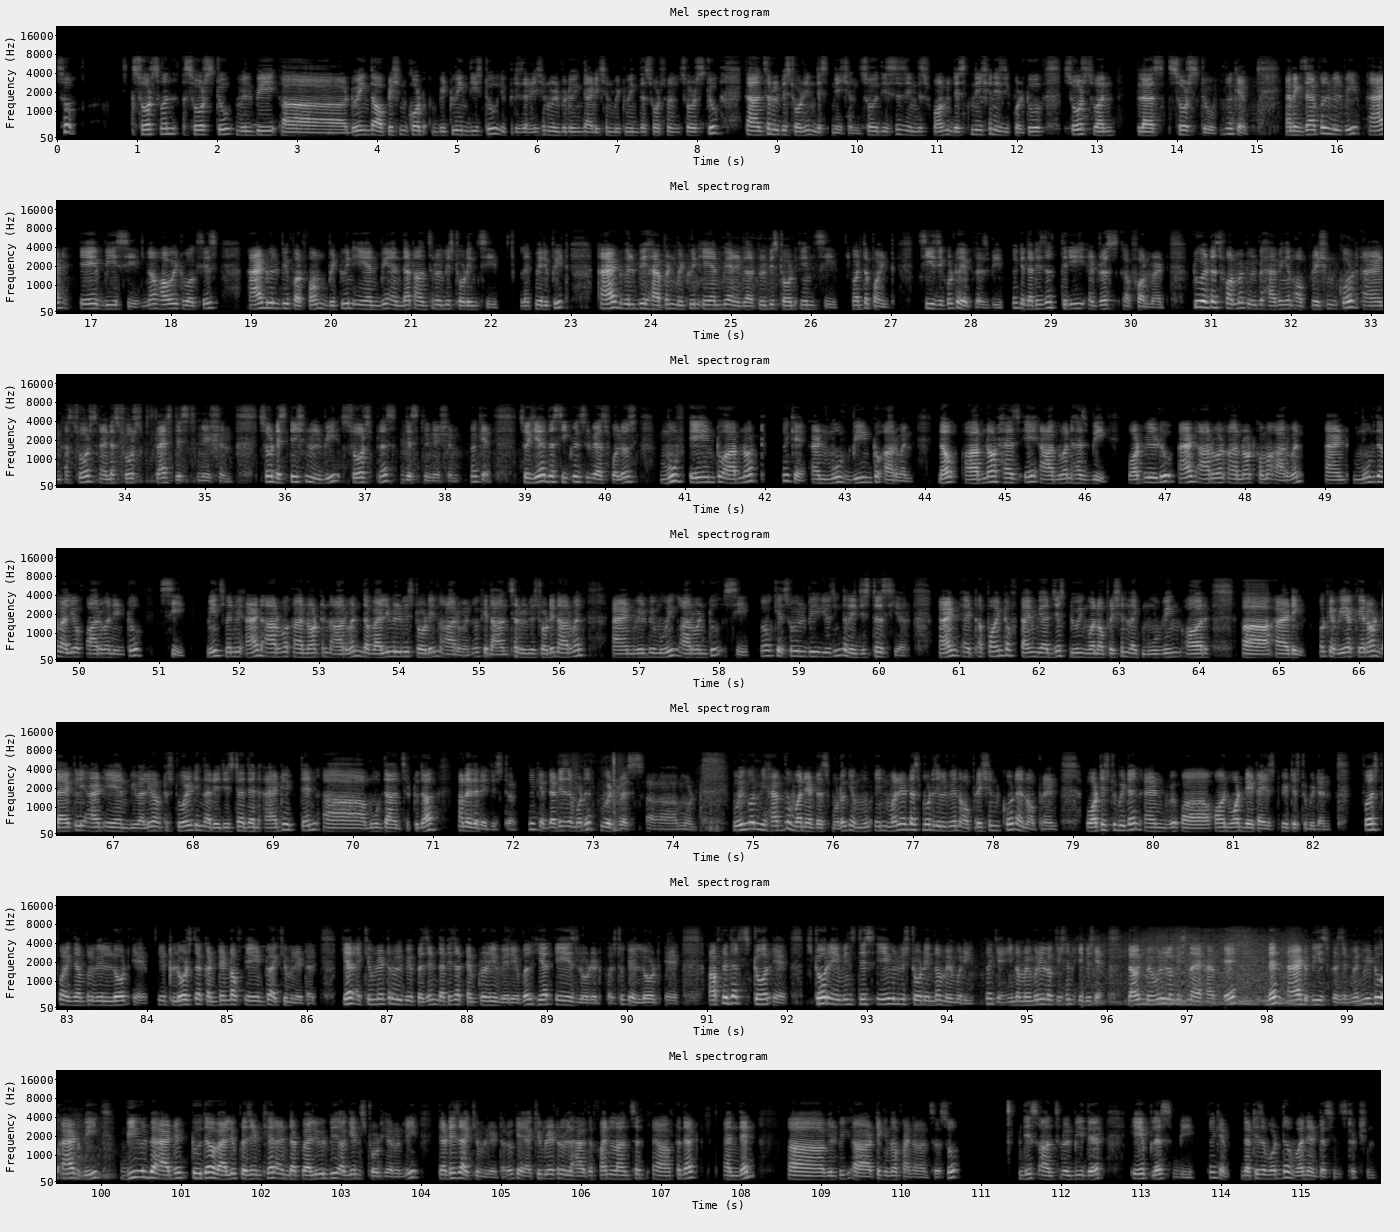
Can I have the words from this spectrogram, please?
So source 1 source 2 will be uh, doing the operation code between these two. If it is addition we'll be doing the addition between the source 1 and source 2 the answer will be stored in destination. So this is in this form. Destination is equal to source 1 plus source 2 okay. An example will be add a b c. Now how it works is add will be performed between a and b and that answer will be stored in c. Let me repeat. Add will be happened between a and b and that will be stored in c. What the point? C is equal to a plus b. Okay that is a three address uh, format. Two address format will be having an operation code and a source and a source slash destination. So destination will be source plus destination. Okay. So here the sequence will be as follows. Move a into r naught okay and move b into r1 now r0 has a r1 has b. What we'll do add r1 r0 comma r1 and move the value of r1 into c means when we add r1 uh, not in r1 the value will be stored in r1 okay the answer will be stored in r1 and we'll be moving r1 to c. Okay so we'll be using the registers here. And at a point of time we are just doing one operation like moving or uh, adding. Okay we cannot directly add a and b value. We have to store it in the register then add it then uh, move the answer to the another register. Okay that is about the two address uh, mode. Moving on we have the one address mode. Okay in one address mode there will be an operation code and operand. What is to be done and uh, on what data is it is to be done. First for example we'll load a. It loads the content of a into accumulator. Here accumulator will be present. That is a temporary variable. Here a is loaded first. Okay load a. After that store a. Store a means this a will be stored in the memory. Okay in the memory location a is now in memory location i have a. Then add b is present. When we do add b b will be added to the value present here and that value will be again stored here only. That is accumulator. Okay accumulator will have the final answer after that. And then uh, will be uh, taking the final answer. So this answer will be there a plus b okay that is about the one address instruction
